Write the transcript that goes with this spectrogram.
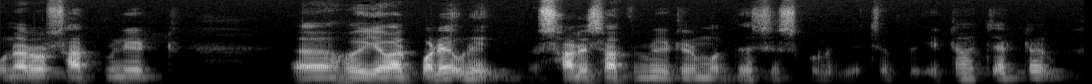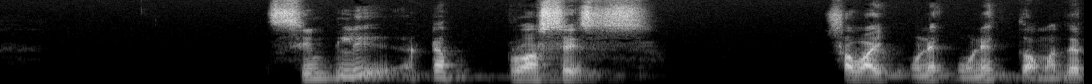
ওনারও সাত মিনিট হয়ে যাওয়ার পরে উনি সাড়ে সাত মিনিটের মধ্যে শেষ করে দিয়েছেন। তো এটা হচ্ছে একটা সিম্পলি একটা প্রসেস সবাই অনেক অনেক তো আমাদের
